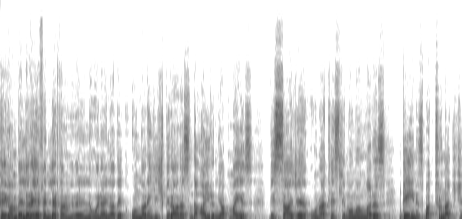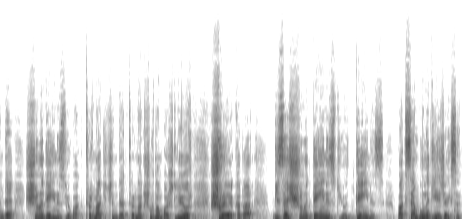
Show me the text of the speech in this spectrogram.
Peygamberlere efendiler tanrı verenini onayladık. Onların hiçbir arasında ayrım yapmayız. Biz sadece ona teslim olanlarız deyiniz. Bak tırnak içinde şunu deyiniz diyor. Bak tırnak içinde tırnak şuradan başlıyor. Şuraya kadar bize şunu deyiniz diyor. Deyiniz. Bak sen bunu diyeceksin.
